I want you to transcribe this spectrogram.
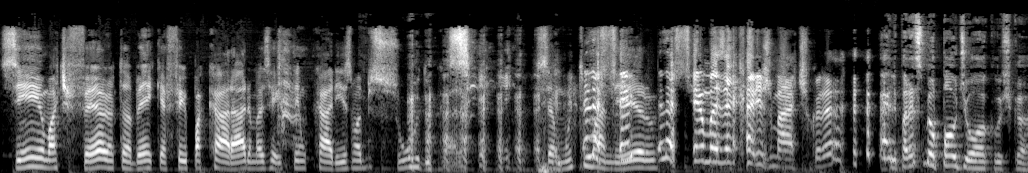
Sim, o Matt Ferron também, que é feio pra caralho, mas ele tem um carisma absurdo, cara. Sim. Isso é muito ele maneiro. É feio, ele é feio, mas é carismático, né? É, ele parece meu pau de óculos, cara.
